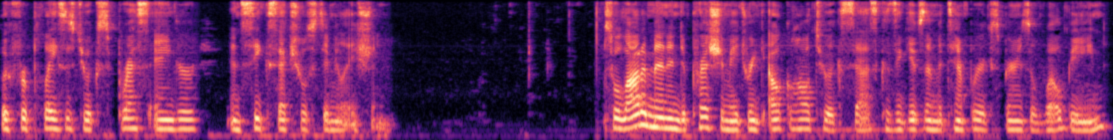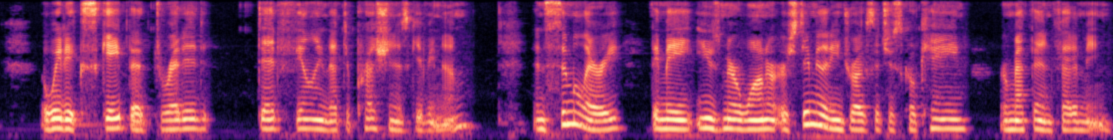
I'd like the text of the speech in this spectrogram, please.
look for places to express anger, and seek sexual stimulation. So, a lot of men in depression may drink alcohol to excess because it gives them a temporary experience of well being, a way to escape that dreaded, dead feeling that depression is giving them. And similarly, they may use marijuana or stimulating drugs such as cocaine or methamphetamine.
